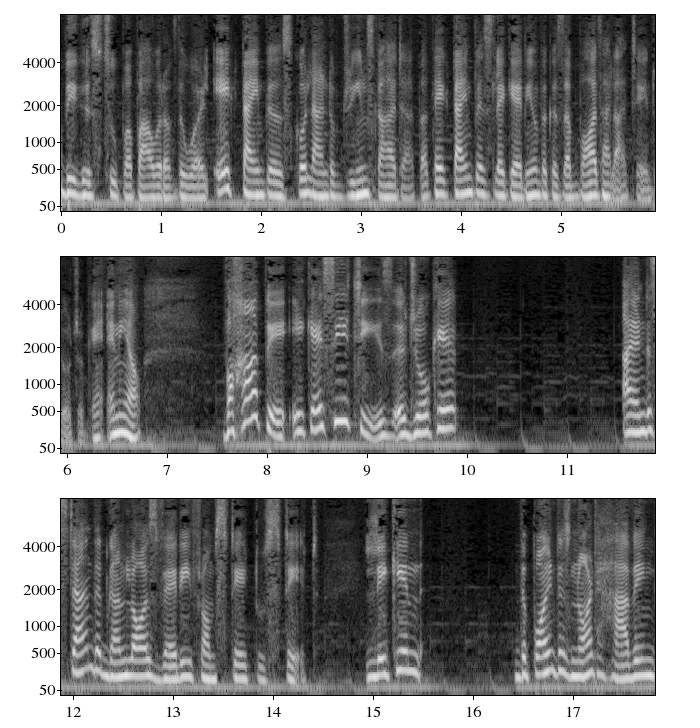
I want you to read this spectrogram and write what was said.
biggest superpower of the world एक टाइम पे उसको लैंड ऑफ़ ड्रीम्स कहा जाता था। एक टाइम पे इसलिए कह रही हूँ बिकॉज़ अब बहुत हालात चेंज हो चुके हैं। एनी वहाँ पे एक ऐसी चीज़, जो कि I understand that gun law is very from state to state लेकिन the point is not having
